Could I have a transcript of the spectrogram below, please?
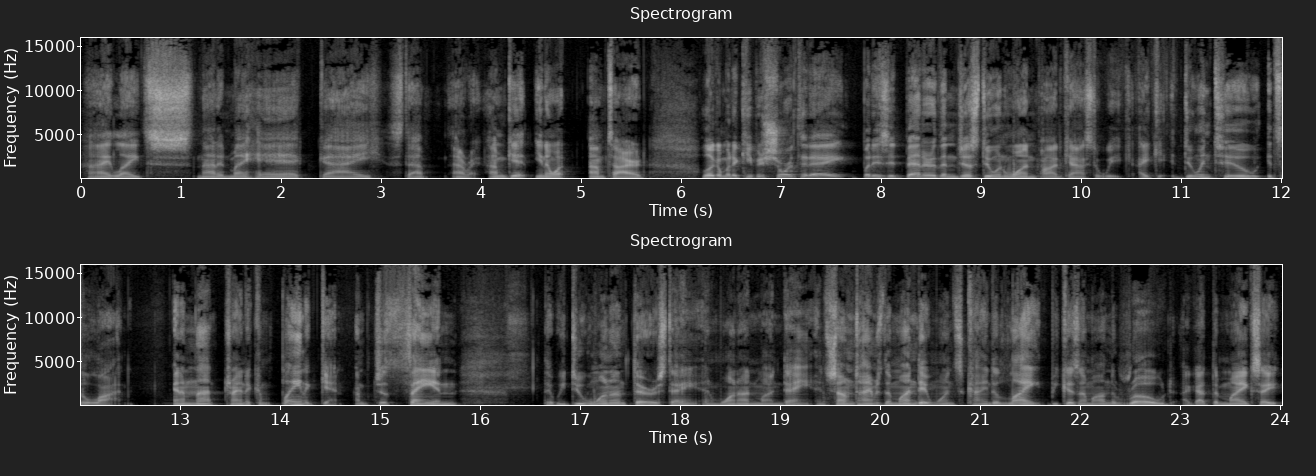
Highlights, not in my head, guy. Stop. All right. I'm get. You know what? I'm tired. Look, I'm going to keep it short today, but is it better than just doing one podcast a week? I doing two, it's a lot. And I'm not trying to complain again. I'm just saying that we do one on Thursday and one on Monday. And sometimes the Monday one's kind of light because I'm on the road. I got the mics. I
